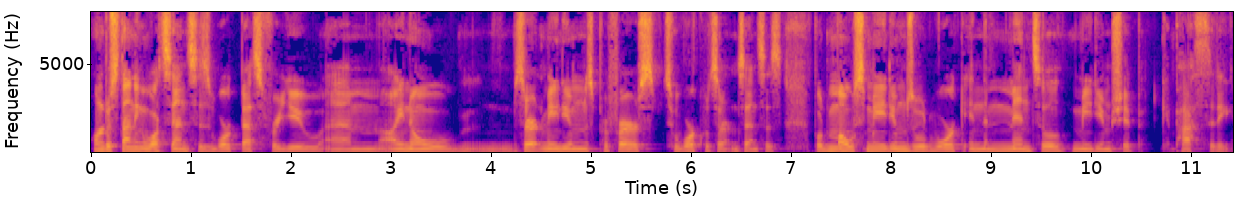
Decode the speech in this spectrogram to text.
understanding what senses work best for you. Um, I know certain mediums prefer to work with certain senses, but most mediums would work in the mental mediumship capacity.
